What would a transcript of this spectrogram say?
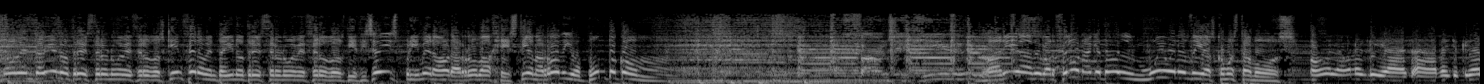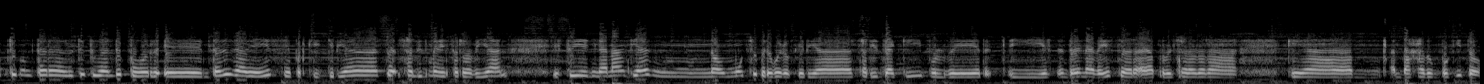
...91 309 0215, 91 309 0216, primera hora arroba gestionaradio.com. María de Barcelona, ¿qué tal? Muy buenos días, ¿cómo estamos? Hola, buenos días. A ver, yo quería preguntar al titulante por eh, entrar en ADS, porque quería sa- salirme de ferrovial. Estoy en ganancias, mm, no mucho, pero bueno, quería salir de aquí, volver y entrar en ADS, aprovechar ahora que ha mm, bajado un poquito.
